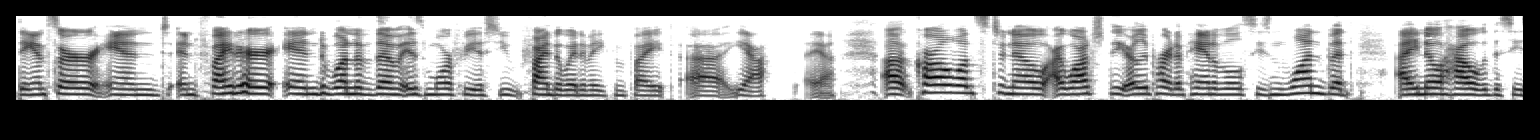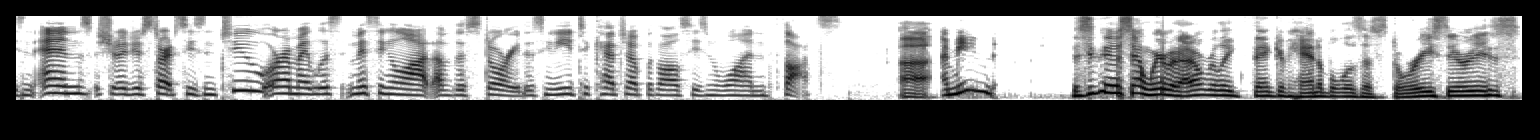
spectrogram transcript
dancer and and fighter, and one of them is Morpheus. You find a way to make them fight. Uh, yeah. Yeah. Uh, Carl wants to know I watched the early part of Hannibal season one, but I know how the season ends. Should I just start season two, or am I lis- missing a lot of the story? Does he need to catch up with all season one? Thoughts? Uh, I mean, this is gonna sound weird, but I don't really think of Hannibal as a story series.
